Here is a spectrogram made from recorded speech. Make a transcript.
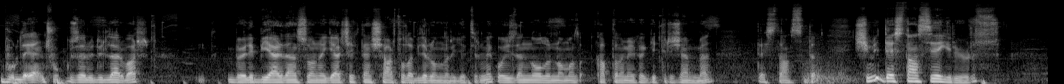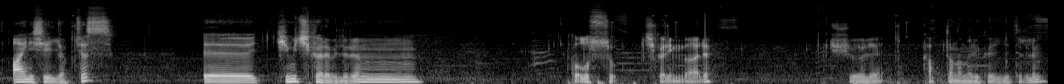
burada yani çok güzel ödüller var böyle bir yerden sonra gerçekten şart olabilir onları getirmek. O yüzden ne olur ne olmaz Kaptan Amerika getireceğim ben destansı da. Şimdi destansıya giriyoruz. Aynı şeyi yapacağız. Ee, kimi çıkarabilirim? Kolossu çıkarayım bari. Şöyle Kaptan Amerika'yı getirelim.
